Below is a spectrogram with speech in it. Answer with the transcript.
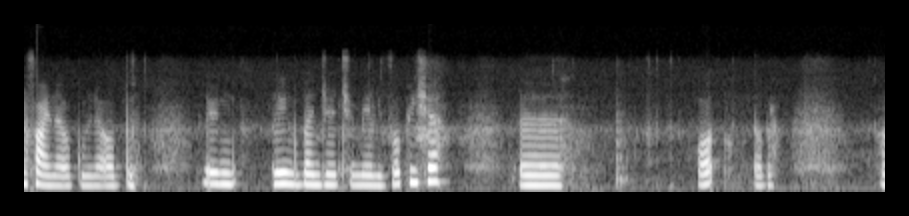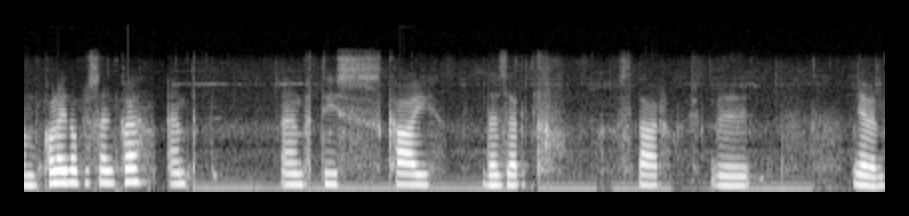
Ale fajne ogólnie oby. Link, link będziecie mieli w opisie. Yy. O, dobra. Mam kolejną piosenkę. Emp, Empty Sky Desert Star. Yy, nie wiem.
